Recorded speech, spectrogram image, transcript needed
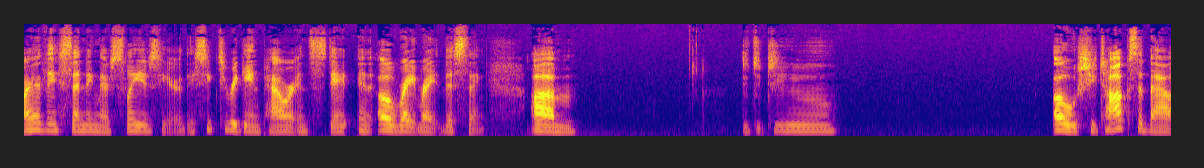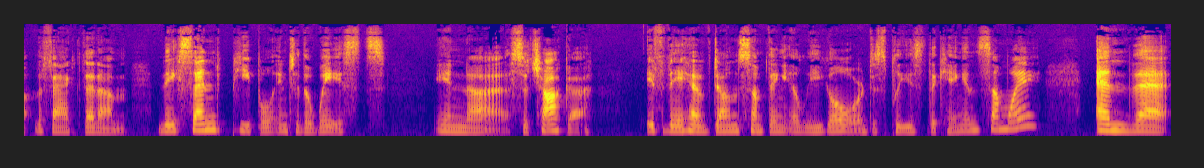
Why are they sending their slaves here? They seek to regain power and state. And oh, right, right, this thing. Um, do, do, do oh, she talks about the fact that um they send people into the wastes in uh, Sachaka if they have done something illegal or displeased the king in some way, and that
